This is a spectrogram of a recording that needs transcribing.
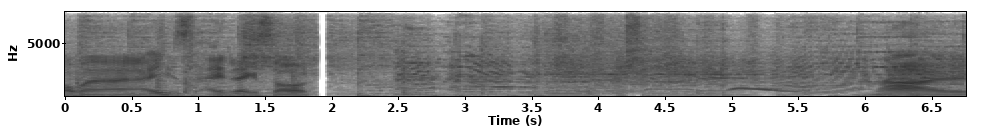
Oh my, he's entering so nice.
